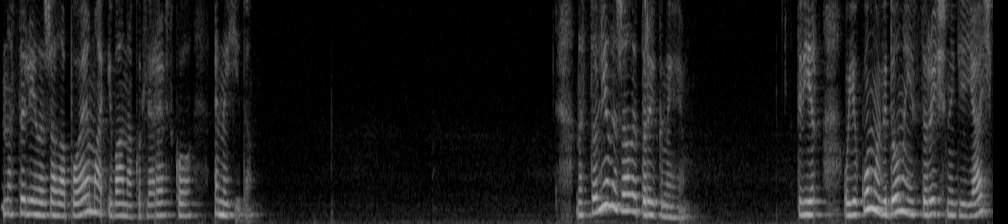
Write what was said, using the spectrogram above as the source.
На столі лежала поема Івана Котляревського Енеїда. На столі лежали три книги. Твір, у якому відомий історичний діяч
